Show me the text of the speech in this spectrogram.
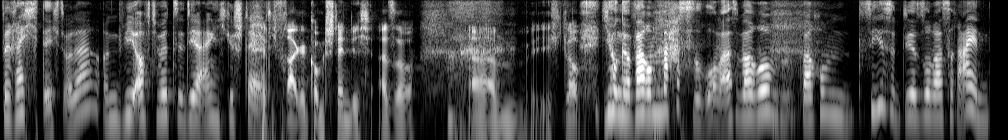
berechtigt, oder? Und wie oft wird sie dir eigentlich gestellt? Die Frage kommt ständig. Also ähm, ich glaube. Junge, warum machst du sowas? Warum, warum ziehst du dir sowas rein?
